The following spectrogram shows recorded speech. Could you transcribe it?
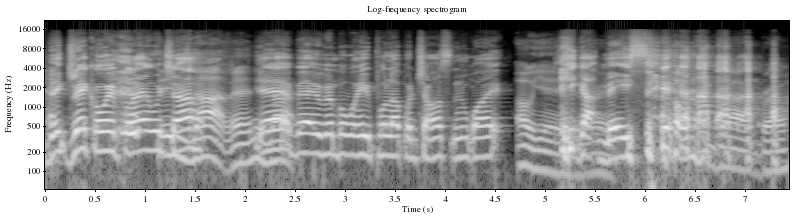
Big Draco ain't playing with He's y'all. not, man. He's yeah, not. man. Remember when he pulled up on Charleston White? Oh yeah, He got right. maced. Oh my god, bro.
